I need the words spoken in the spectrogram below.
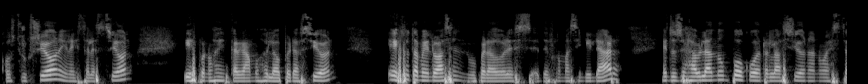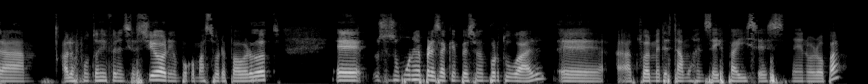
construcción y en la instalación y después nos encargamos de la operación. Esto también lo hacen operadores de forma similar. Entonces, hablando un poco en relación a nuestra, a los puntos de diferenciación y un poco más sobre PowerDot, eh, nosotros somos una empresa que empezó en Portugal. Eh, actualmente estamos en seis países en Europa.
